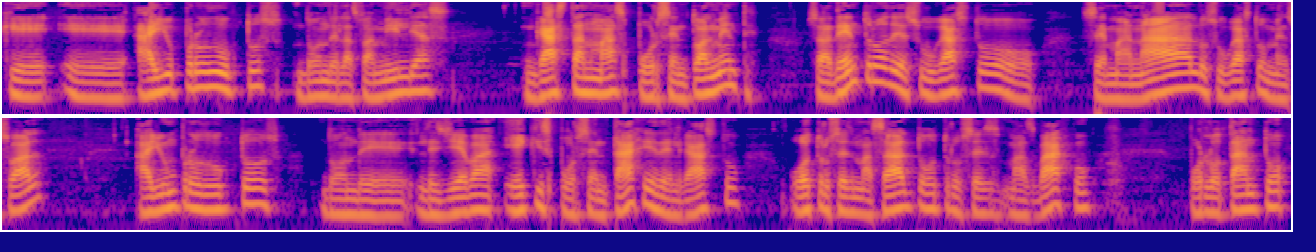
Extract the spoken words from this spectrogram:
que eh, hay productos donde las familias gastan más porcentualmente. O sea, dentro de su gasto semanal o su gasto mensual, hay un producto donde les lleva X porcentaje del gasto, otros es más alto, otros es más bajo. Por lo tanto,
